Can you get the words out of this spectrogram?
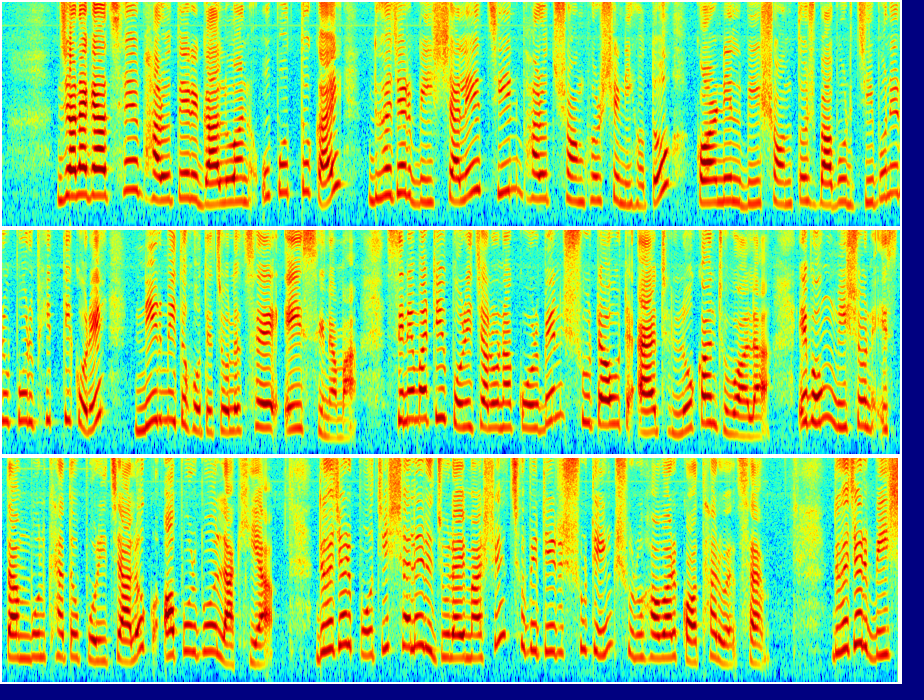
জানা গেছে, ভারতের গালওয়ান উপত্যকায় দুই হাজার বিশ সালে চীন ভারত সংঘর্ষে নিহত কর্নেল বি সন্তোষ বাবুর জীবনের উপর ভিত্তি করে নির্মিত হতে চলেছে এই সিনেমা। সিনেমাটি পরিচালনা করবেন শুট আউট অ্যাট লোকান্টওয়ালা এবং মিশন ইস্তাম্বুল খ্যাত পরিচালক অপূর্ব লাখিয়া। দুই হাজার পঁচিশ সালের জুলাই মাসে ছবিটির শুটিং শুরু হওয়ার কথা রয়েছে। দু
